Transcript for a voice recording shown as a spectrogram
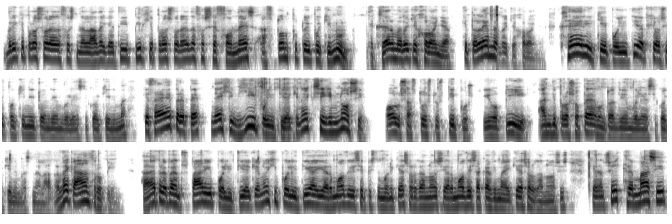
βρήκε πρόσφορα έδαφος στην Ελλάδα γιατί υπήρχε πρόσφορα έδαφος σε φωνές αυτών που το υποκινούν. Και ξέρουμε εδώ και χρόνια, και το λέμε εδώ και χρόνια. Ξέρει και η πολιτεία ποιος υποκινεί το αντιεμβολιαστικό κίνημα και θα έπρεπε να έχει βγει η πολιτεία και να έχει ξεγυμνώσει όλους αυτούς τους τύπους οι οποίοι αντιπροσωπεύουν το αντιεμβολιαστικό κίνημα στην Ελλάδα. Δέκα άνθρωποι θα έπρεπε να τους πάρει η πολιτεία και ενώ όχι η πολιτεία, οι αρμόδιες επιστημονικές οργανώσεις, οι αρμόδιες ακαδημαϊκές οργανώσεις και να τους έχει κρεμάσει,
